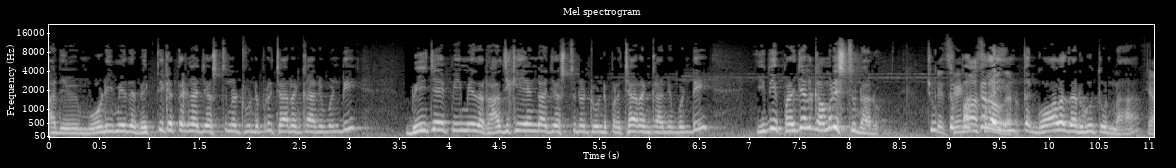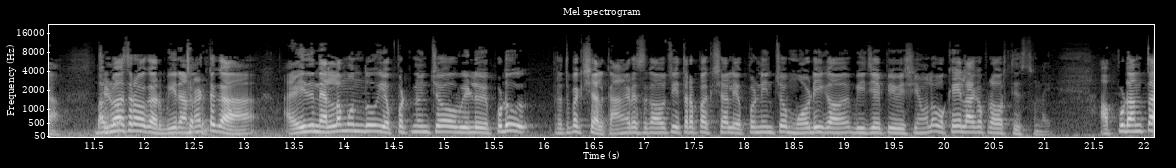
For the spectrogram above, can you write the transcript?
అది మోడీ మీద వ్యక్తిగతంగా చేస్తున్నటువంటి ప్రచారం కానివ్వండి బీజేపీ మీద రాజకీయంగా చేస్తున్నటువంటి ప్రచారం కానివ్వండి ఇది ప్రజలు గమనిస్తున్నారు. చుట్టుపక్కల. ఇంత గోల జరుగుతున్నా శ్రీనివాసరావు గారు మీరు అన్నట్టుగా ఐదు నెలల ముందు ఎప్పటి నుంచో వీళ్ళు ఎప్పుడు ప్రతిపక్షాలు కాంగ్రెస్ కావచ్చు ఇతర పక్షాలు ఎప్పటి నుంచో మోడీ కావచ్చు బీజేపీ విషయంలో ఒకేలాగా ప్రవర్తిస్తున్నాయి. అప్పుడంతా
